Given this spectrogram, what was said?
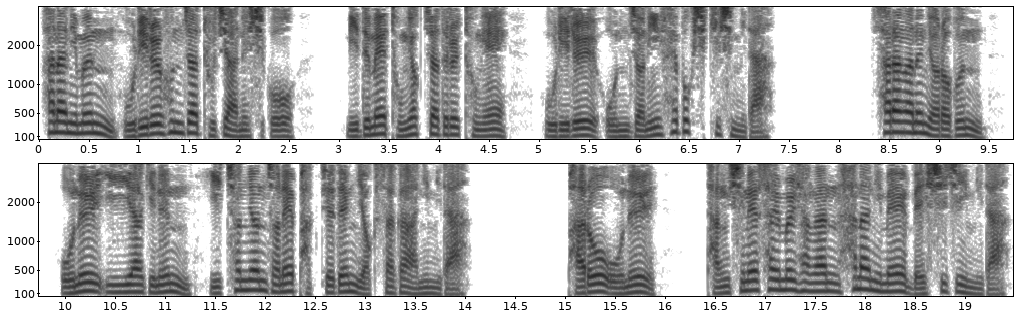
하나님은 우리를 혼자 두지 않으시고 믿음의 동역자들을 통해 우리를 온전히 회복시키십니다. 사랑하는 여러분, 오늘 이 이야기는 2000년 전에 박제된 역사가 아닙니다. 바로 오늘 당신의 삶을 향한 하나님의 메시지입니다.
